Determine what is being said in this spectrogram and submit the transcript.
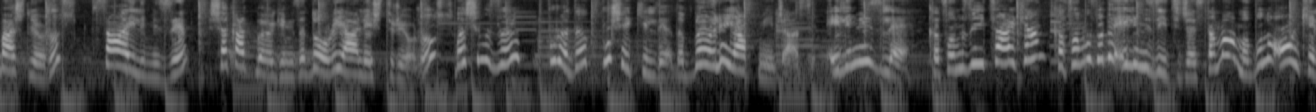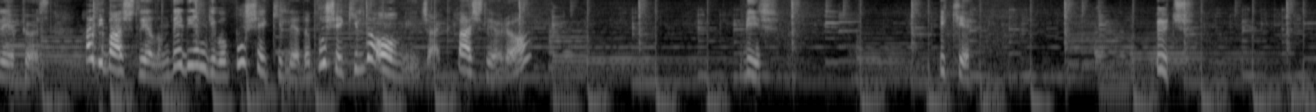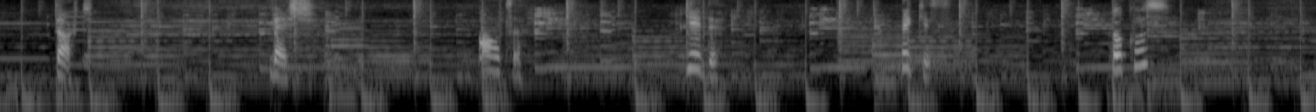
Başlıyoruz. Sağ elimizi şakak bölgemize doğru yerleştiriyoruz. Başımızı burada bu şekilde ya da böyle yapmayacağız. Elimizle kafamızı iterken kafamızla da elimizi iteceğiz tamam mı? Bunu 10 kere yapıyoruz. Hadi başlayalım. Dediğim gibi bu şekilde ya da bu şekilde olmayacak. Başlıyorum. 1 2 3 4 5 6 7 8 9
